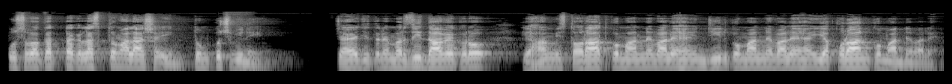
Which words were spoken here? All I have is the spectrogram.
اس وقت تک لست مالا شعین تم کچھ بھی نہیں ہو۔ چاہے جتنے مرضی دعوے کرو کہ ہم اس طورات کو ماننے والے ہیں، انجیل کو ماننے والے ہیں یا قرآن کو ماننے والے ہیں۔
